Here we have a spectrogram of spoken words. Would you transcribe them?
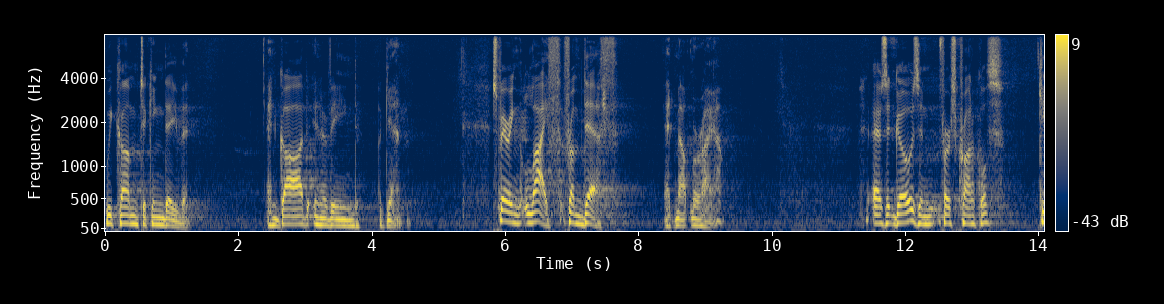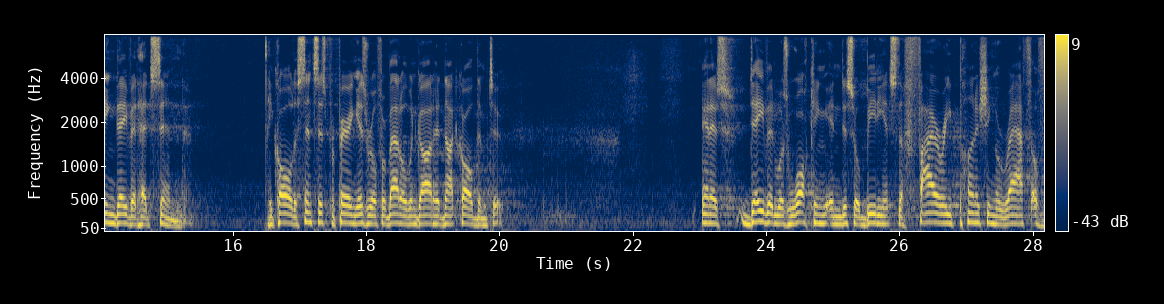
we come to King David, and God intervened again, sparing life from death at Mount Moriah. As it goes in First Chronicles, King David had sinned. He called a census preparing Israel for battle when God had not called them to. And as David was walking in disobedience, the fiery, punishing wrath of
